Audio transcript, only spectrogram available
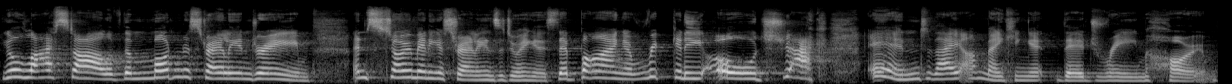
your lifestyle of the modern Australian dream? And so many Australians are doing this. They're buying a rickety old shack and they are making it their dream home.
